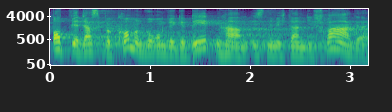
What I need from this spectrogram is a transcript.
Ob wir das bekommen, worum wir gebeten haben, ist nämlich dann die Frage.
